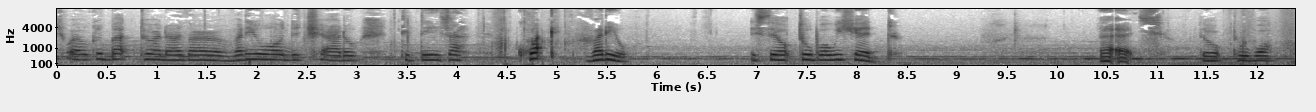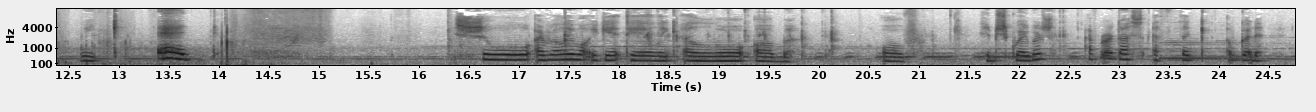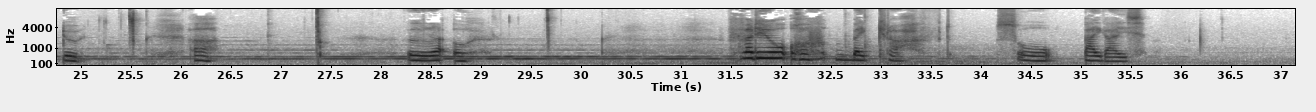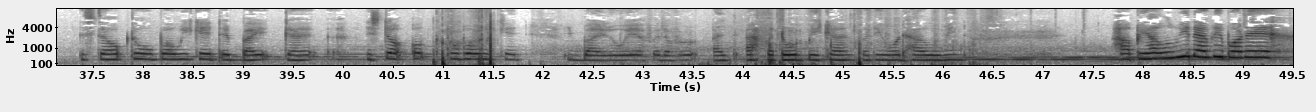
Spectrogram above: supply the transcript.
guys, welcome back to another video on the channel. Today's a quick video. It's the October weekend. It is the October weekend. So I really want to get to like a lot um, of subscribers. After this, I think I'm gonna do a little video of Minecraft. So, bye guys. It's the October weekend in my It's the October weekend. And by the way, if I never, if I don't make a video on Halloween, happy Halloween, everybody!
